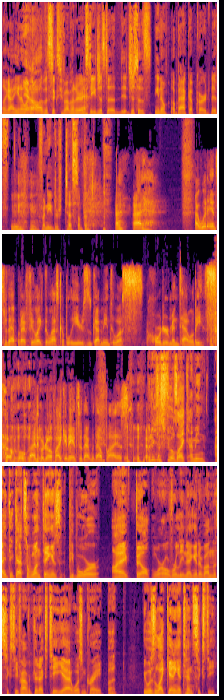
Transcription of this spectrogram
Like ah, you know yeah. what? I'll have a 6500 yeah. XT just a just as you know a backup card if if I need to test something. I, I I would answer that, but I feel like the last couple of years has got me into a hoarder mentality. So I don't know if I can answer that without bias. but it just feels like I mean I think that's the one thing is people were I felt were overly negative on the 6500 XT. Yeah, it wasn't great, but it was like getting a 1060.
